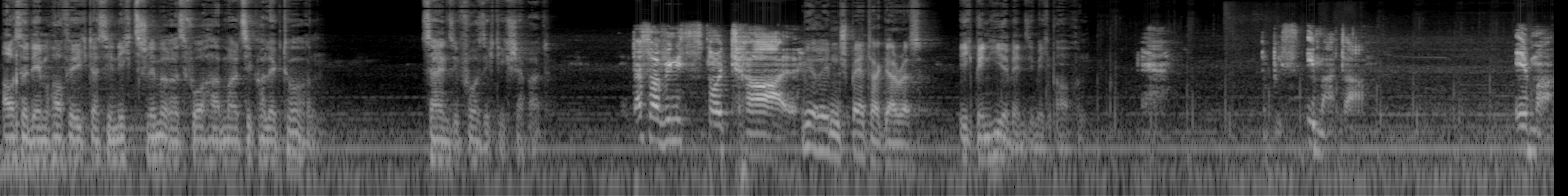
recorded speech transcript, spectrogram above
Außerdem hoffe ich, dass sie nichts Schlimmeres vorhaben als die Kollektoren. Seien Sie vorsichtig, Shepard. Das war wenigstens neutral. Wir reden später, Garrus. Ich bin hier, wenn Sie mich brauchen. Ja. Du bist immer da. Immer.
